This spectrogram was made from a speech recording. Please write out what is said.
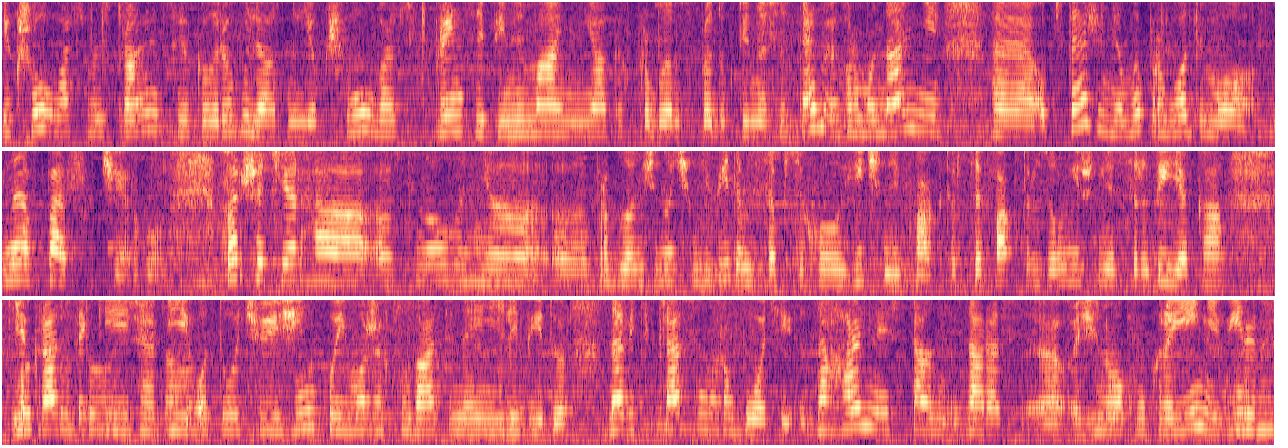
якщо у вас менструальний цикл регулярний, якщо у вас в принципі немає ніяких проблем з продуктивною системою, гормональні е, обстеження ми проводимо не в першу чергу. Перша черга е, встановлення проблем з жіночим лібідом це психологічний фактор, це фактор зовнішньої середи, яка якраз таки і оточує жінку і може впливати на її лібідо. Навіть стреси на роботі, загальний стан зараз е, жінок в Україні він, Він,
